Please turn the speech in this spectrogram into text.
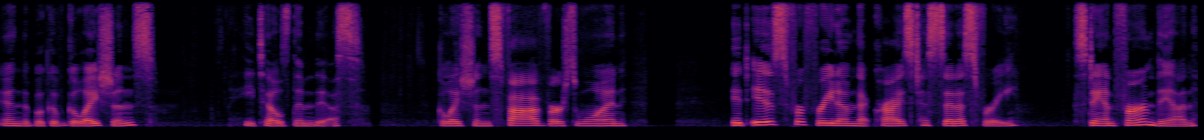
in the book of Galatians, he tells them this Galatians 5, verse 1 It is for freedom that Christ has set us free. Stand firm then,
